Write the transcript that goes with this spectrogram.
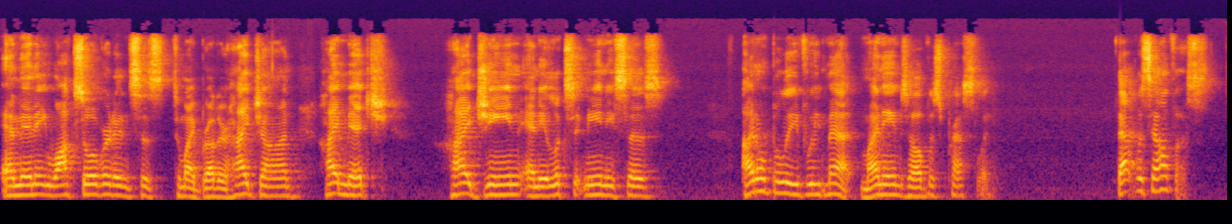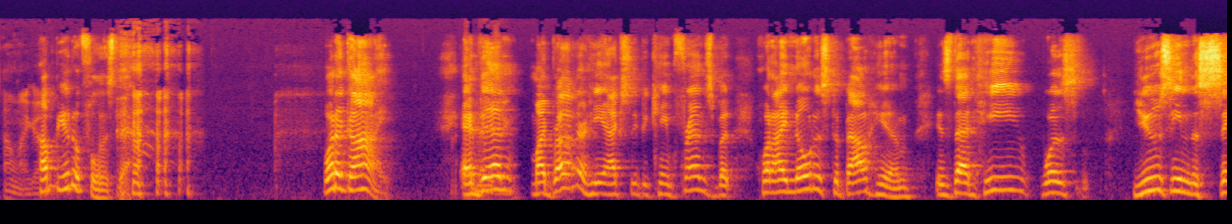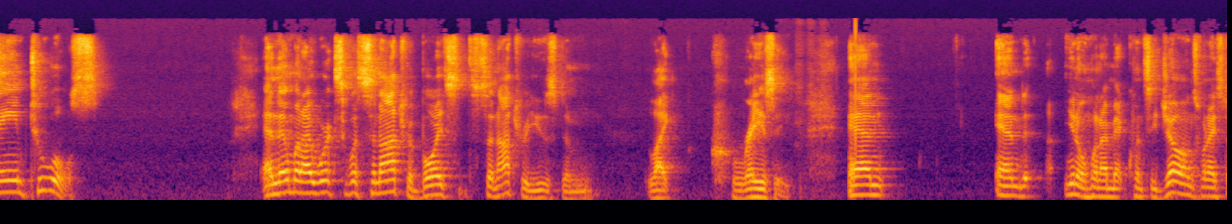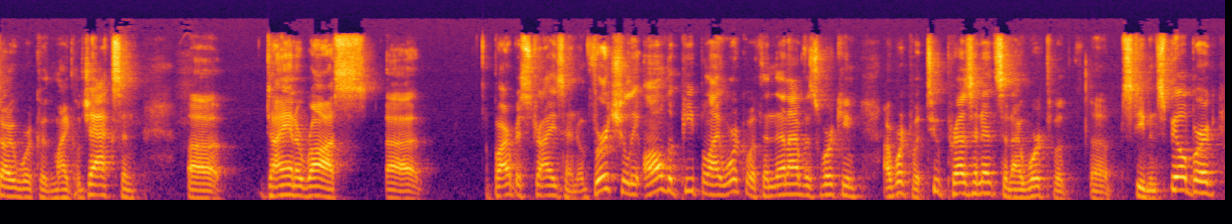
And then he walks over and says to my brother, Hi, John. Hi, Mitch. Hi, Gene. And he looks at me and he says, I don't believe we met. My name's Elvis Presley. That was Elvis. Oh, my God. How beautiful is that? what a guy. And then my brother and he actually became friends. But what I noticed about him is that he was using the same tools and then when I worked with Sinatra, boy, Sinatra used them like crazy. And and you know, when I met Quincy Jones, when I started working with Michael Jackson, uh, Diana Ross, uh, Barbra Streisand, virtually all the people I worked with. And then I was working, I worked with two presidents and I worked with uh, Steven Spielberg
